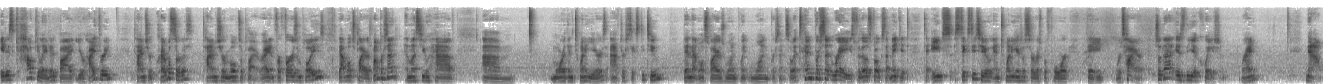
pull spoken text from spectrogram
it is calculated by your high three times your creditable service times your multiplier, right? And for FERS employees, that multiplier is 1% unless you have um, more than 20 years after 62. Then that multiplier is 1.1%. So a 10% raise for those folks that make it to age 62 and 20 years of service before they retire. So that is the equation right? Now,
